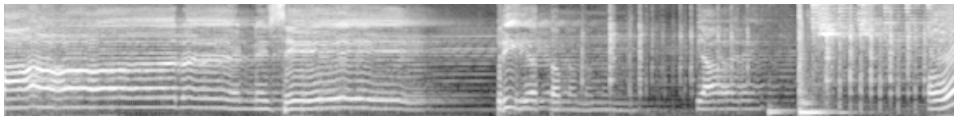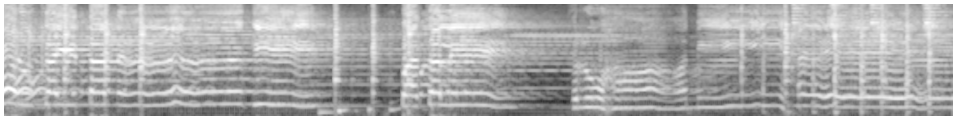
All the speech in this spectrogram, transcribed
कारण से प्रियतम प्यार और कई तन की बदले रूहानी है।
